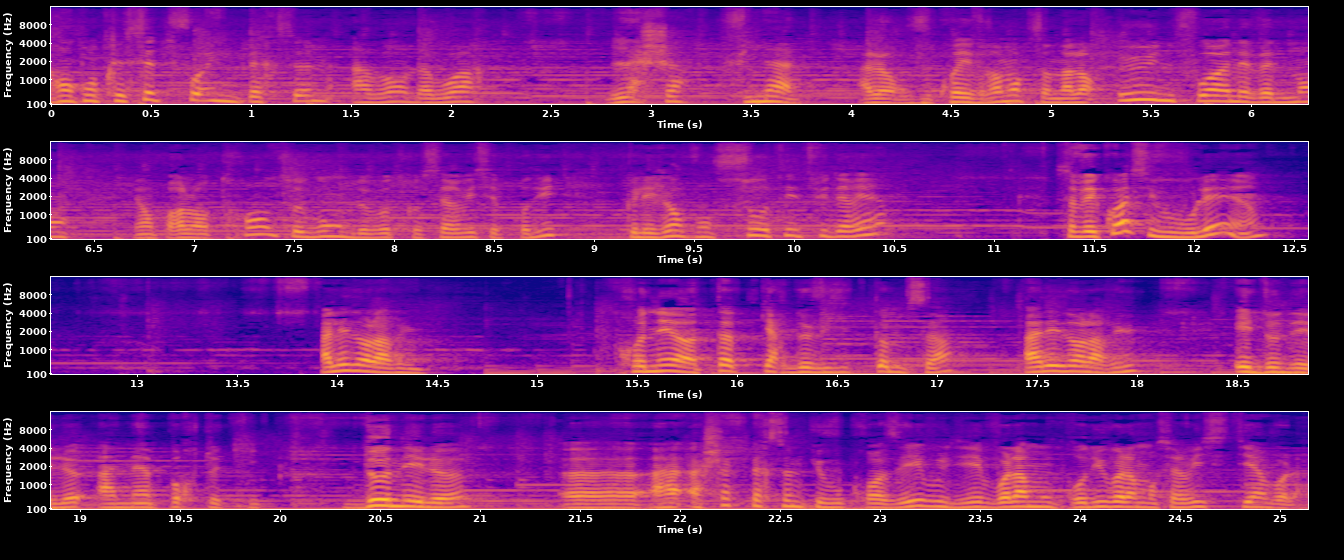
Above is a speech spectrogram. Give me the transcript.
rencontrer sept fois une personne avant d'avoir l'achat final. Alors, vous croyez vraiment que c'est en allant une fois à un événement et en parlant 30 secondes de votre service et produit que les gens vont sauter dessus derrière Vous savez quoi, si vous voulez hein Allez dans la rue. Prenez un tas de cartes de visite comme ça, allez dans la rue et donnez-le à n'importe qui. Donnez-le euh, à, chaque personne que vous croisez, vous dites voilà mon produit, voilà mon service, tiens voilà.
